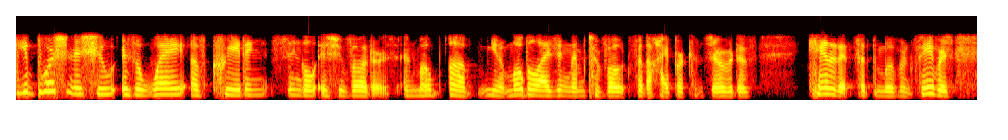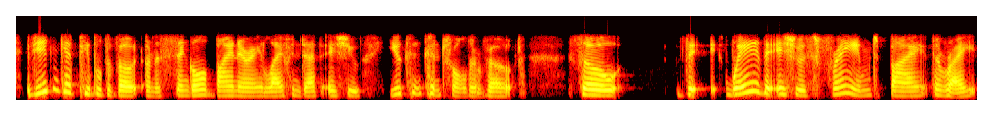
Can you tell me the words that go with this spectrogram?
The abortion issue is a way of creating single issue voters and uh, you know mobilizing them to vote for the hyper conservative candidates that the movement favors. If you can get people to vote on a single binary life and death issue, you can control their vote. So the way the issue is framed by the right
